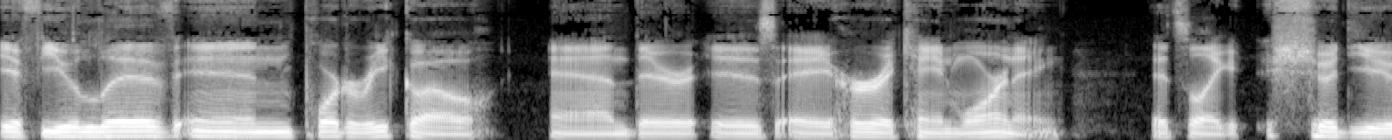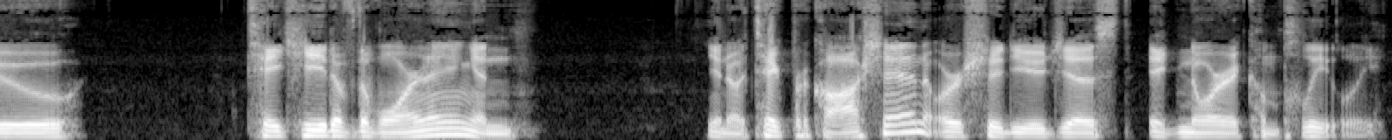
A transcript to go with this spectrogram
if you live in Puerto Rico and there is a hurricane warning, it's like, should you take heed of the warning and, you know, take precaution or should you just ignore it completely?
